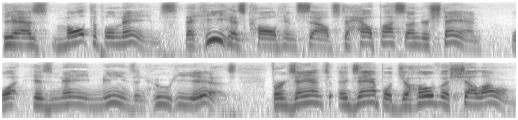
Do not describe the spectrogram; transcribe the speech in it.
He has multiple names that he has called himself to help us understand what his name means and who he is. For example, Jehovah Shalom.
